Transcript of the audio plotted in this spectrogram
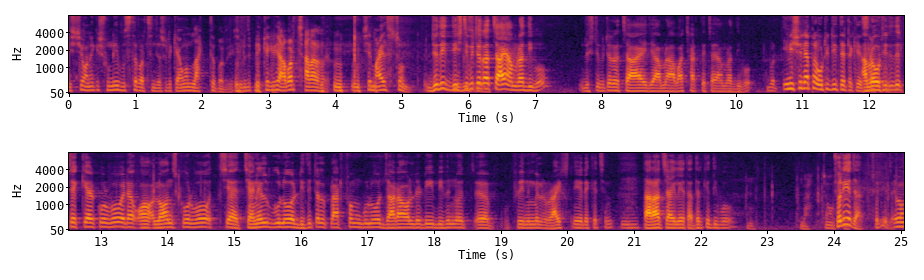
নিশ্চয়ই অনেকে শুনেই বুঝতে পারছেন যে আসলে কেমন লাগতে পারে। সেগুলো যদি প্রেক্ষাগৃহে আবার ছাড়া হয় সে মাইলস্টোন যদি ডিস্ট্রিবিউটাররা চায় আমরা দিব। ডিস্ট্রিবিউটাররা চায় যে আমরা আবার ছাড়তে চাই আমরা দিব। বাট ইনিশিয়ালি আপনার ওটিটিতে এটাকে আমরা ওটিটিতে টেক কেয়ার করব এটা লঞ্চ করব চ্যানেলগুলো ডিজিটাল প্ল্যাটফর্মগুলো যারা অলরেডি বিভিন্ন ফিল্মের রাইটস নিয়ে রেখেছেন তারা চাইলে তাদেরকে দিব। ছড়িয়ে যাক ছড়িয়ে যাক। এবং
